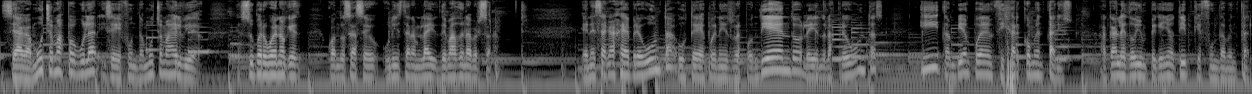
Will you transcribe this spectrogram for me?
se haga mucho más popular y se difunda mucho más el video. Es súper bueno que cuando se hace un Instagram Live de más de una persona. En esa caja de preguntas ustedes pueden ir respondiendo, leyendo las preguntas y también pueden fijar comentarios. Acá les doy un pequeño tip que es fundamental.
